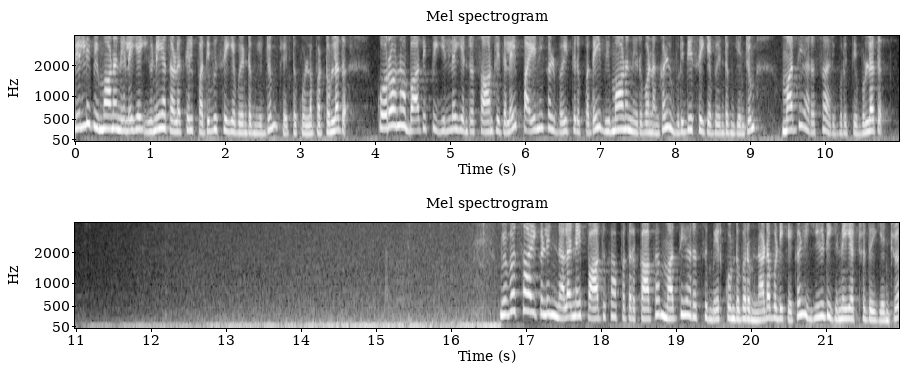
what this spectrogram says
தில்லி விமான நிலைய இணையதளத்தில் பதிவு செய்ய வேண்டும் என்றும் கேட்டுக் கொள்ளப்பட்டுள்ளது. கொரோனா பாதிப்பு இல்லை என்ற சான்றிதழை பயணிகள் வைத்திருப்பதை விமான நிறுவனங்கள் உறுதி செய்ய வேண்டும் என்றும் மத்திய அரசு அறிவுறுத்தியுள்ளது. விவசாயிகளின் நலனை பாதுகாப்பதற்காக மத்திய அரசு மேற்கொண்டு வரும் நடவடிக்கைகள் ஈடு இணையற்றது என்று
